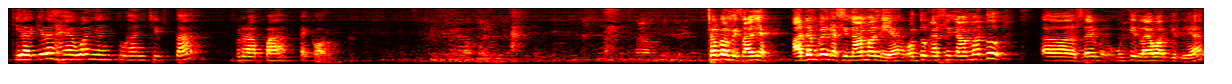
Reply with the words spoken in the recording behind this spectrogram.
Kira-kira hewan yang Tuhan cipta berapa ekor? Coba misalnya, Adam kan kasih nama nih ya. Untuk kasih nama tuh uh, saya mungkin lewat gitu ya.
